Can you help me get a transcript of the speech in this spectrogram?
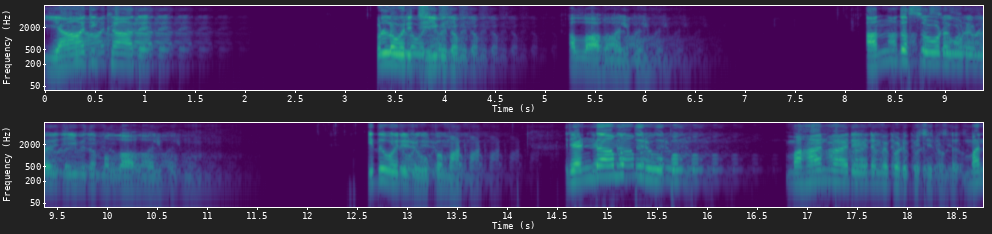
യാചിക്കാതെ ഉള്ള ഒരു ജീവിതം അള്ളാഹു നൽകും. അന്തസ്സോടെ കൂടെയുള്ള ഒരു ജീവിതം അള്ളാഹു നൽകും. ഇത് ഒരു രൂപമാണ്. രണ്ടാമത്തെ രൂപം മഹാന്മാര് നമ്മെ പഠിപ്പിച്ചിട്ടുണ്ട്. മൻ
